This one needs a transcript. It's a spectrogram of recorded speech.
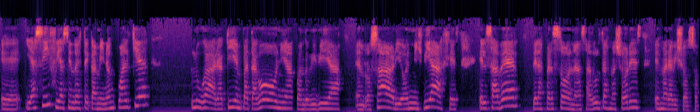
Eh, y así fui haciendo este camino en cualquier lugar, aquí en Patagonia, cuando vivía en Rosario, en mis viajes. El saber de las personas adultas mayores es maravilloso.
